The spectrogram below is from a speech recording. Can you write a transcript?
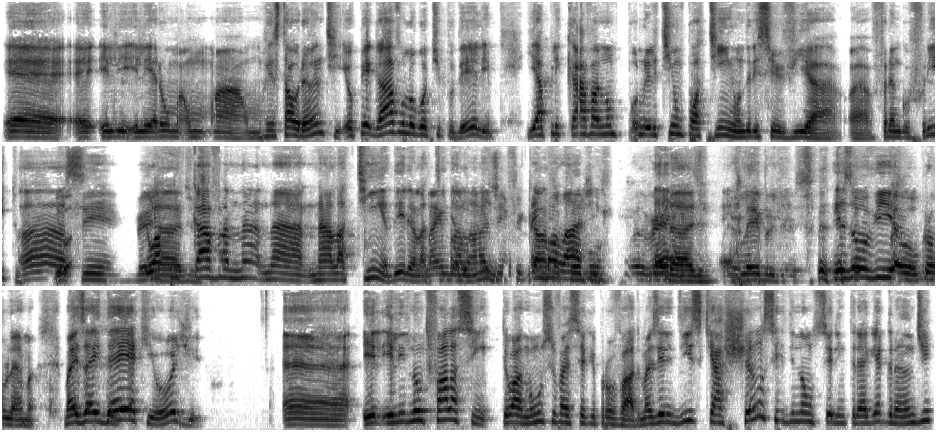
é, é, ele, ele era uma- uma- um restaurante, eu pegava o logotipo dele e aplicava num. Ele tinha um potinho onde ele servia ah, frango frito. Ah, Eu- sim, Eu verdade. aplicava na, na, na latinha dele, a Na latinha de embalagem alumínio. ficava na embalagem. como... É verdade, eu lembro disso. resolvia o problema. Mas a ideia é que hoje é, ele, ele não fala assim, teu anúncio vai ser reprovado, mas ele diz que a chance de não ser entregue é grande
